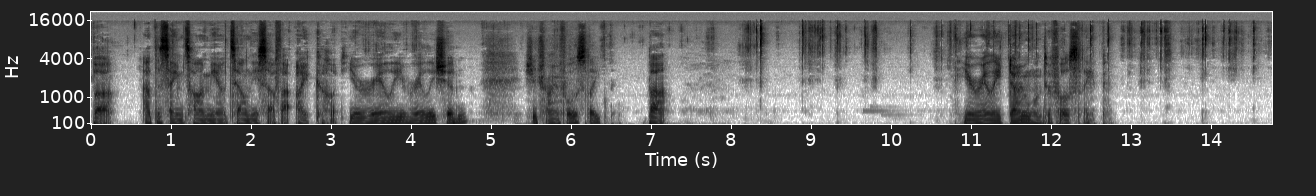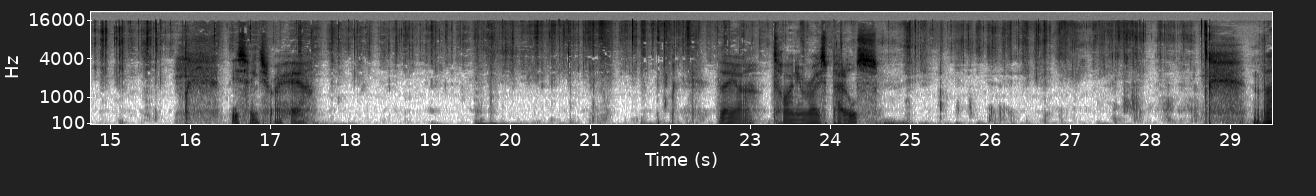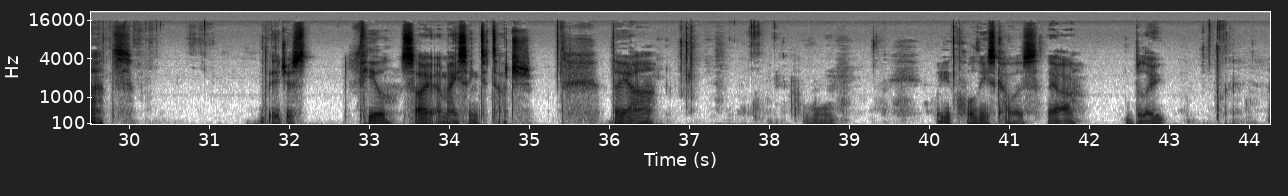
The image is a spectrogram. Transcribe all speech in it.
But at the same time, you're telling yourself that, "Oh god, you really, really shouldn't. You should try and fall asleep." But you really don't want to fall asleep. These things right here. They are tiny rose petals that they just feel so amazing to touch. They are what do you call these colors? They are blue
